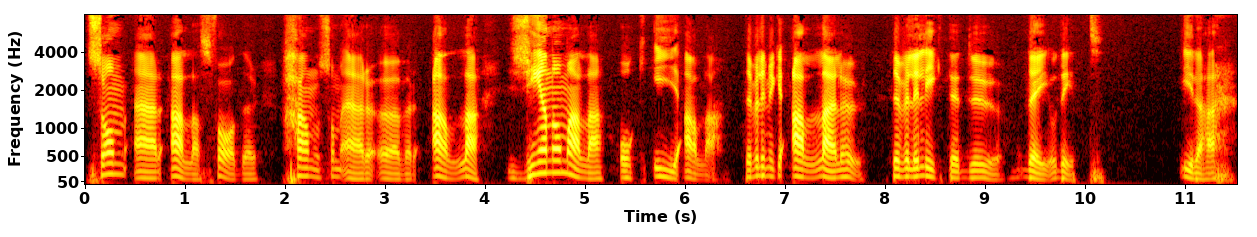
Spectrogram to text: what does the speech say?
som är allas fader, han som är över alla, genom alla och i alla. Det är väldigt mycket alla, eller hur? Det är väldigt likt det du, dig och ditt i det här.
